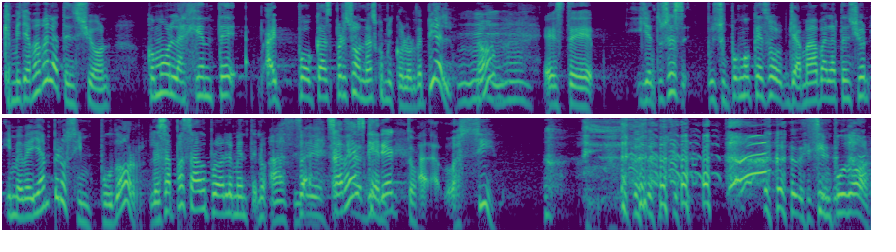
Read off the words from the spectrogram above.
que me llamaba la atención cómo la gente, hay pocas personas con mi color de piel, ¿no? Este. Y entonces, pues supongo que eso llamaba la atención y me veían, pero sin pudor. Les ha pasado probablemente, ¿no? Ah, sí. Sa- Sí. ¿Sabes O sea, que directo. Ah, ah, sí. Sin pudor.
